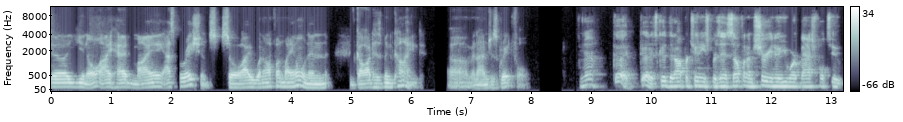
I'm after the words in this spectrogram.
uh, you know, I had my aspirations, so I went off on my own, and God has been kind, um, and I'm just grateful. Yeah, good, good. It's good that opportunities present itself, and I'm sure you know you weren't bashful to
